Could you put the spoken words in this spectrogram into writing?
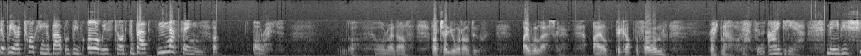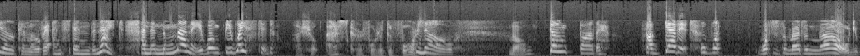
that we are talking about what we've always talked about nothing. Uh, all right. Oh, all right, I'll, I'll tell you what I'll do. I will ask her. I'll pick up the phone right now. That's an idea. Maybe she'll come over and spend the night, and then the money won't be wasted. I shall ask her for a divorce. No, No? don't bother. Forget it. Well, what, what is the matter now? You,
